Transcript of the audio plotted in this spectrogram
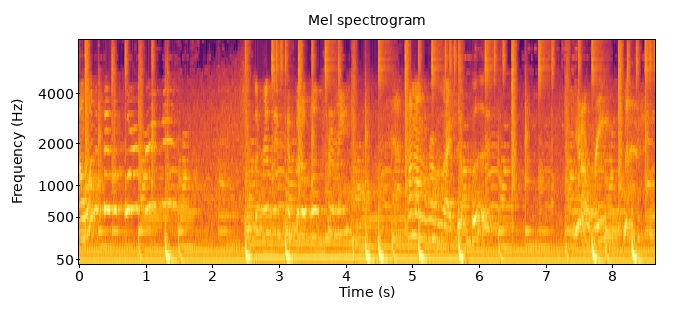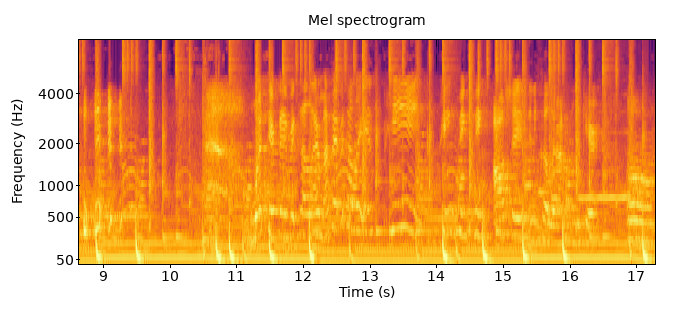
I want to say The Four Agreements a really pivotal book for me. My mom probably like, this book, you don't read. What's your favorite color? My favorite color is pink. Pink, pink, pink, all shades, any color, I don't really care. Um,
